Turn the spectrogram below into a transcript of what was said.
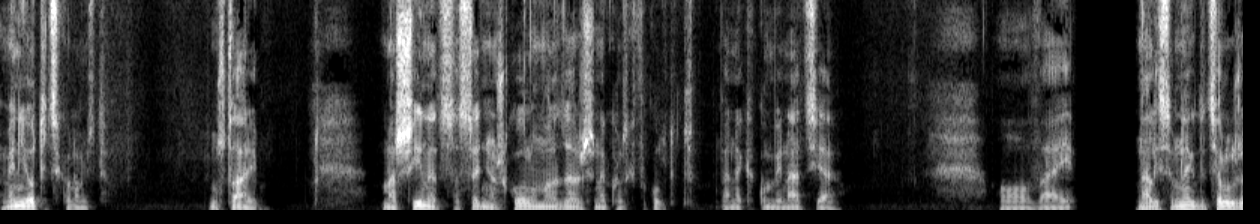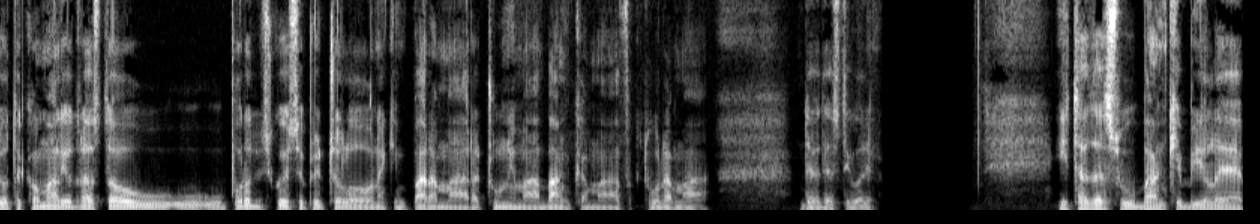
meni je otac ekonomista. U stvari, mašinac sa srednjom školom, ali završen ekonomski fakultet. Pa neka kombinacija ovaj, ali sam negde celog života kao mali odrastao u, u, u porodicu koje se pričalo o nekim parama, računima, bankama, fakturama 90. godina. I tada su banke bile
